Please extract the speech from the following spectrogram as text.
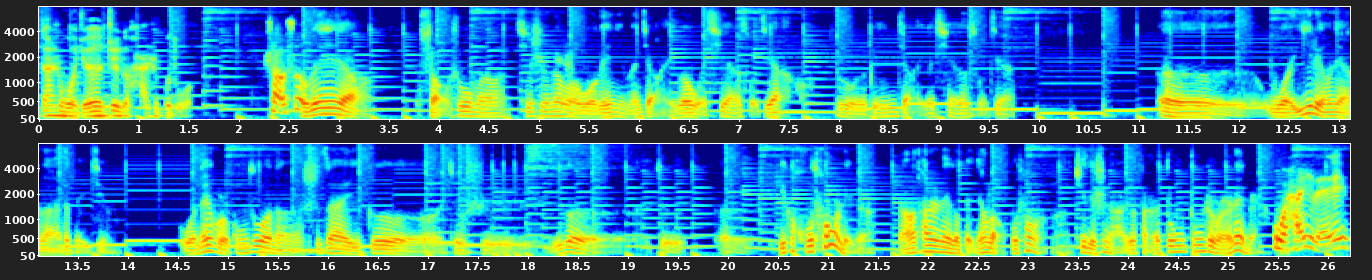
但是我觉得这个还是不多。少数。我跟你讲，少数吗？其实那么我给你们讲一个我亲眼所见啊，就是我给你们讲一个亲眼所见。呃，我一零年来的北京，我那会儿工作呢是在一个就是一个就呃一个胡同里边，然后它是那个北京老胡同啊，具体是哪儿就反正东东直门那边。我还以为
